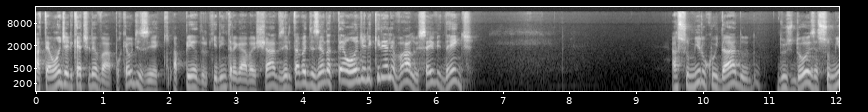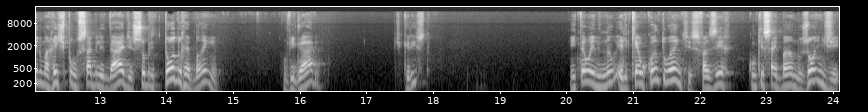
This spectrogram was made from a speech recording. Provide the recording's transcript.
até onde Ele quer te levar. Porque ao dizer a Pedro que ele entregava as chaves, ele estava dizendo até onde ele queria levá-lo. Isso é evidente. Assumir o cuidado dos doze, assumir uma responsabilidade sobre todo o rebanho o vigário de Cristo. Então ele não, ele quer o quanto antes fazer com que saibamos onde,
